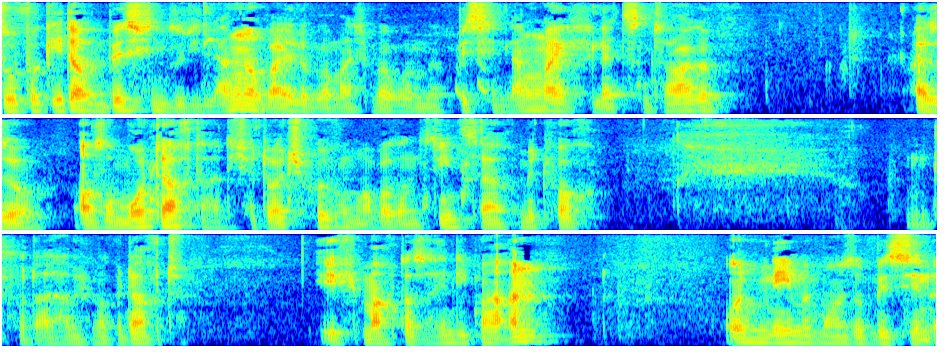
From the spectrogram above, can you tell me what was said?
So vergeht auch ein bisschen so die Langeweile, weil manchmal war mir ein bisschen langweilig die letzten Tage. Also außer Montag, da hatte ich ja Deutschprüfung, aber sonst Dienstag, Mittwoch. Und von daher habe ich mal gedacht, ich mache das Handy mal an und nehme mal so ein bisschen,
